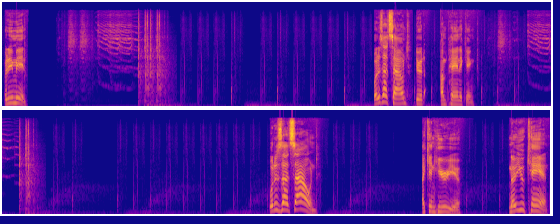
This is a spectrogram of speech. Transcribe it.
What do you mean? What does that sound? Dude, I'm panicking. What is that sound? I can hear you. No, you can't.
